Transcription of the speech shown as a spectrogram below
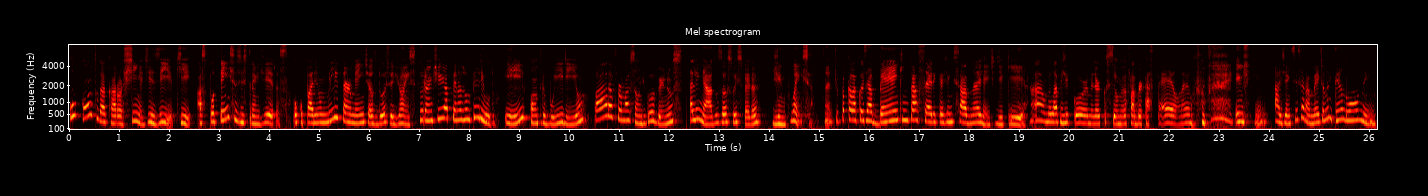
o conto da carochinha dizia que as potências estrangeiras ocupariam militarmente as duas regiões durante apenas um período e contribuiriam para a formação de governos alinhados à sua esfera de influência. Né? Tipo aquela coisa bem quinta série que a gente sabe, né, gente? De que, ah, o meu lápis de cor é melhor que o seu, meu é Faber-Castell, né? Enfim. Ah, gente, sinceramente, eu não entendo homem.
